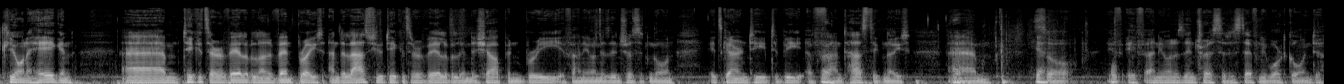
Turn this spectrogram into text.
Cliona Hagan. Um, tickets are available on Eventbrite, and the last few tickets are available in the shop in Bree. If anyone is interested in going, it's guaranteed to be a fantastic night. Um, Yeah. So, if, if anyone is interested, it's definitely worth going to.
